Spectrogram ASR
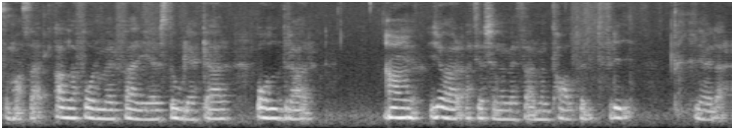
som har så här, alla former, färger, storlekar åldrar. Ja. Det gör att jag känner mig så mentalt väldigt fri när jag är där.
